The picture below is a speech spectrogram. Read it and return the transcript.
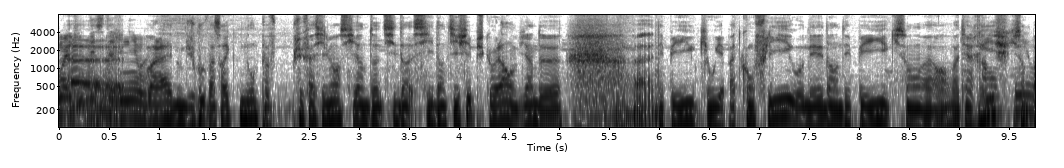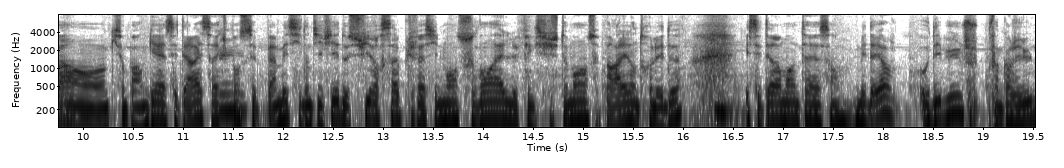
ouais, Euh, des États-Unis. Ouais. Voilà, et donc du coup, c'est vrai que nous on peut plus facilement s'y ident- s'y ident- s'y identifier puisque voilà, on vient de euh, des pays où il n'y a pas de conflit, où on est dans des pays qui sont, on va dire riches, qui sont pas en, qui sont pas en guerre, etc. Et c'est vrai que je Mhm. pense que ça permet de s'identifier, de suivre ça plus facilement. Souvent, elle fait justement ce parallèle entre les deux, et c'était vraiment intéressant. Mais d'ailleurs, au début, je- enfin quand j'ai lu,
